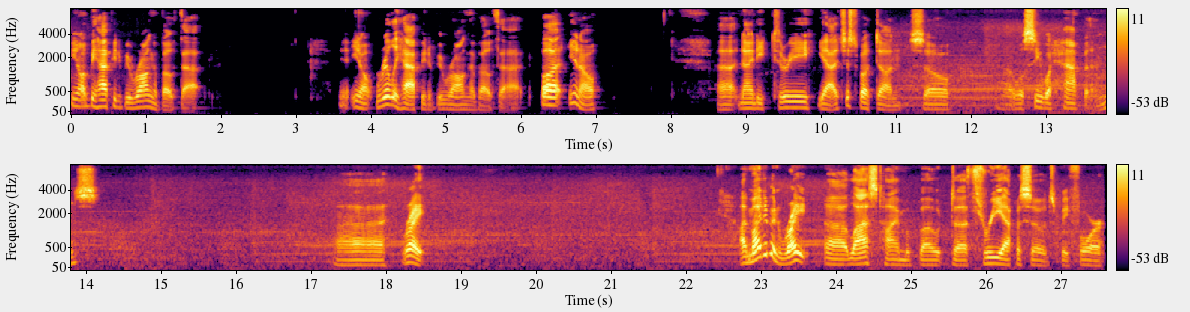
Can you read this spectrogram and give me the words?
you know, I'd be happy to be wrong about that. You know, really happy to be wrong about that. But, you know, uh, 93, yeah, it's just about done. So uh, we'll see what happens. Uh, right. I might have been right uh, last time about uh, three episodes before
